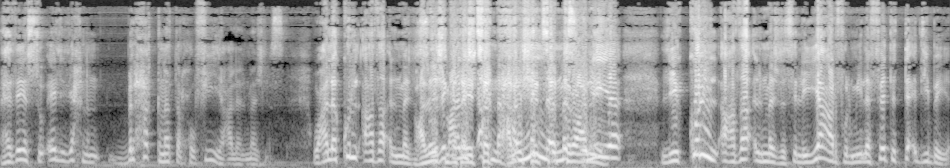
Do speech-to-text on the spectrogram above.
هذا السؤال اللي إحنا بالحق نطرحه فيه على المجلس وعلى كل أعضاء المجلس. علاش علاش إحنا حملنا المسؤولية لكل أعضاء المجلس اللي يعرفوا الملفات التأديبية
